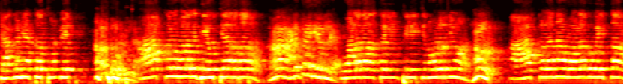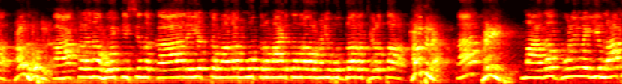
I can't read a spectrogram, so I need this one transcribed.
ಶಗಣಿ ಅಟ್ಟ ತುಂಬೈತಿ. ಹೌದಿಲ್ಲ. ಆಕಳ ಒಳಗ ದೇವತೆ ಅದಾರ. ಹಾ ಅಡಕಾಗಿರ್ಲಿ ಒಳಗ ಆಕಳ ಇಂಟಿಲಿತಿ ನೋಡ್ರಿ ನೀವು. ಹೌದ್. ಆಕಳನ ಒಳಗ ಒಯ್ತಾರ. ಹೌದು ಹೌದು. ಆಕಳನ ಹೋಯ್ಕಿಸಿಂದ ಕಾಲ ಇಟ್ಟ ಮಲ ಮೂತ್ರ ಮಾಡಿತಂದ್ರ ಅವ್ರ ಮನೆ ಉದ್ದಾರ ಅಂತ ಹೇಳ್ತಾರ. ಮಗ ಅದ ಗುಳಿ ಈ ಲಾಕ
